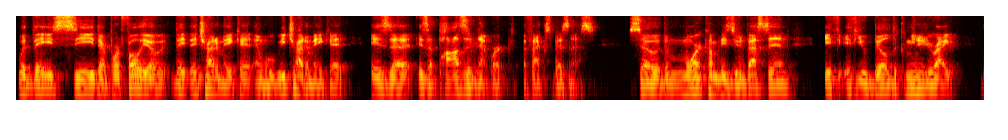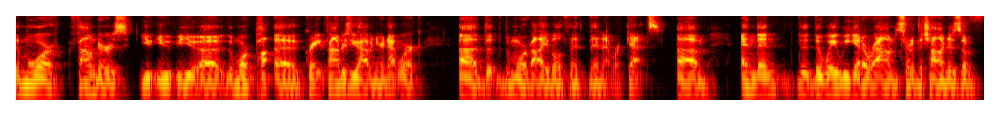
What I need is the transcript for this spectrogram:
what they see their portfolio, they, they try to make it, and what we try to make it is a is a positive network effects business. So the more companies you invest in, if if you build the community right, the more founders you you, you uh, the more uh, great founders you have in your network, uh, the, the more valuable the, the network gets. Um, and then the, the way we get around sort of the challenges of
